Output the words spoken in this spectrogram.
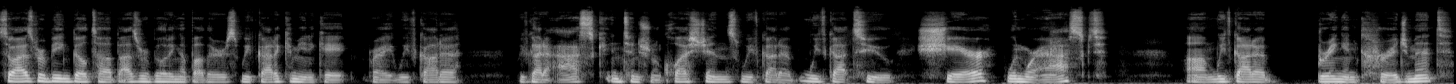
So as we're being built up, as we're building up others, we've got to communicate, right? We've got to we've got to ask intentional questions. We've got to we've got to share when we're asked. Um, we've got to bring encouragement.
